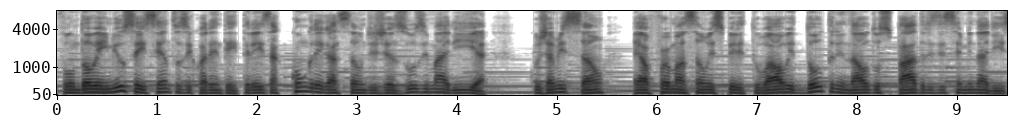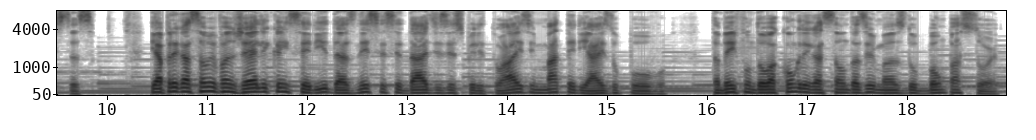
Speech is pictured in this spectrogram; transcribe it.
fundou em 1643 a Congregação de Jesus e Maria, cuja missão é a formação espiritual e doutrinal dos padres e seminaristas, e a pregação evangélica inserida às necessidades espirituais e materiais do povo. Também fundou a Congregação das Irmãs do Bom Pastor.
